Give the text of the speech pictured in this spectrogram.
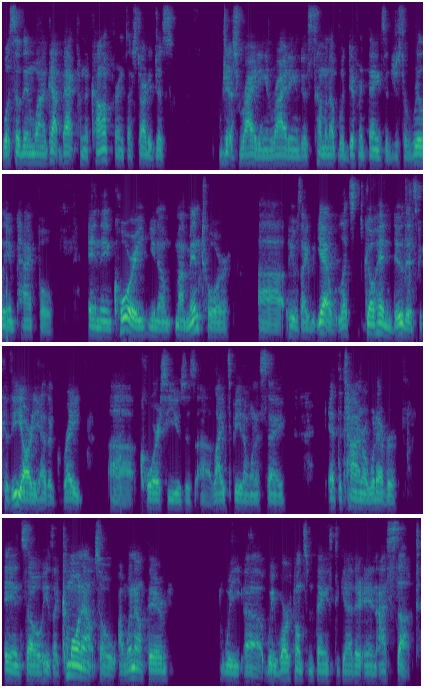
Well, so then when I got back from the conference, I started just, just writing and writing and just coming up with different things that just are really impactful. And then Corey, you know, my mentor, uh, he was like, yeah, let's go ahead and do this because he already has a great uh, course. He uses uh, Lightspeed, I want to say, at the time or whatever. And so he's like, come on out. So I went out there. We uh, we worked on some things together, and I sucked.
